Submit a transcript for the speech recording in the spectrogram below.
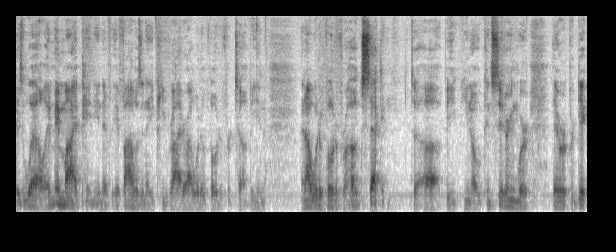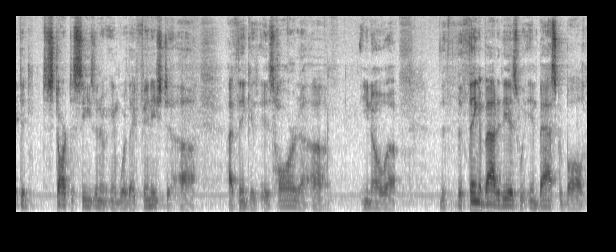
as well, in, in my opinion. If, if I was an AP writer, I would have voted for Tubby and, and I would have voted for Hug second to, uh, be, you know, considering where they were predicted to start the season and, where they finished, uh, I think is, is hard. Uh, uh, you know, uh, the, the thing about it is in basketball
